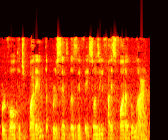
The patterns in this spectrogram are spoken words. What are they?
por volta de 40% das refeições, ele faz fora do lar.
